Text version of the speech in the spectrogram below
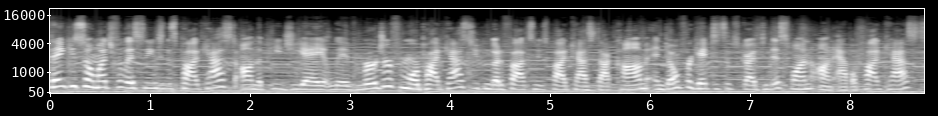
Thank you so much for listening to this podcast on the PGA LIV merger. For more podcasts, you can go to foxnewspodcast.com. And don't forget to subscribe to this one on Apple Podcasts,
